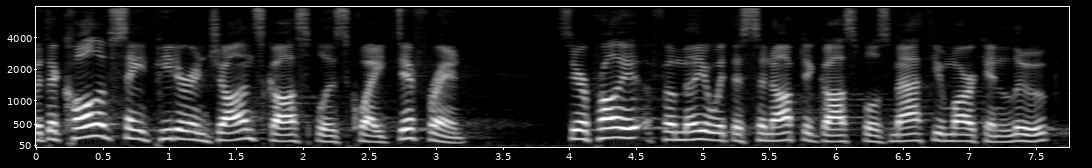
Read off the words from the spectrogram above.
But the call of St. Peter in John's gospel is quite different. So you're probably familiar with the synoptic gospels, Matthew, Mark, and Luke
